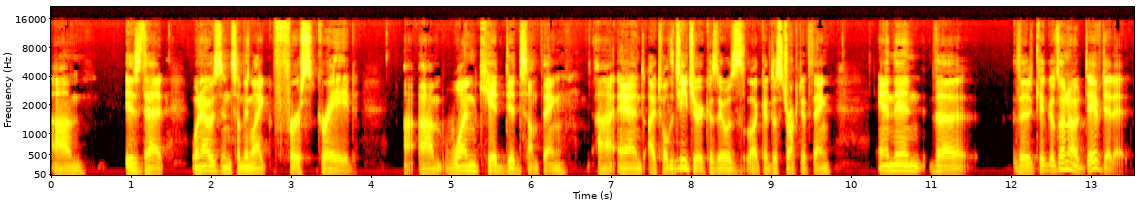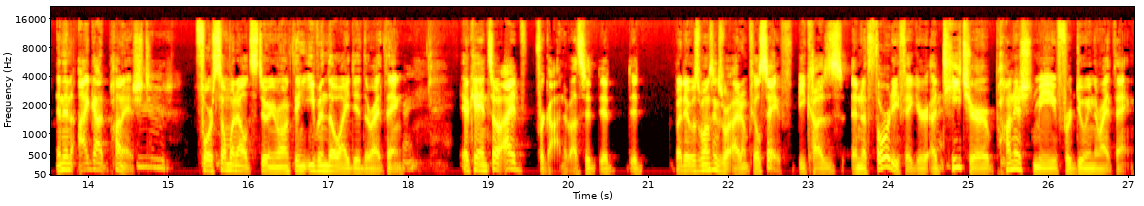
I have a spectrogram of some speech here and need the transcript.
Um, is that when I was in something like first grade, uh, um, one kid did something, uh, and I told mm-hmm. the teacher because it was like a destructive thing, and then the the kid goes, "Oh no, Dave did it," and then I got punished mm. for someone else doing the wrong thing, even though I did the right thing. Right. Okay, and so I'd forgotten about it. It, it, but it was one of those things where I don't feel safe because an authority figure, a teacher, punished me for doing the right thing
